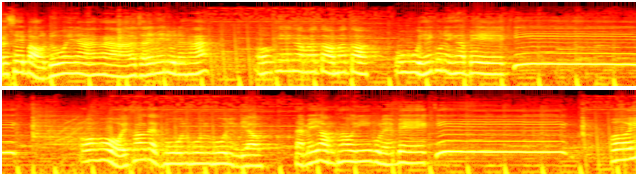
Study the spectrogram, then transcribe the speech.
ก็ช่วยบอกด้วยนะคะ เราจะเล่นให้ดูนะคะ โอเคค่ะ มาต่อมาต่อ โอ้โหให้คุณหน่อยค่ะเบรกอีกโอ้โห เข้าแต่คูณคูณคูณอย่างเดียว แต่ไม่ยอมเข้าอนี่กูเลยเบรกอีก เฮ้ย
